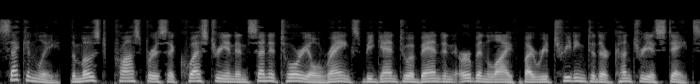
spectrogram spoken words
Secondly, the most prosperous equestrian and senatorial ranks began to abandon urban life by retreating to their country estates,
